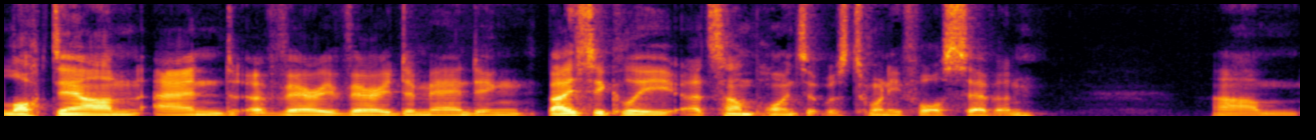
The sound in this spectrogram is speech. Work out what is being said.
lockdown and a very very demanding. Basically, at some points it was twenty four seven. Um,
